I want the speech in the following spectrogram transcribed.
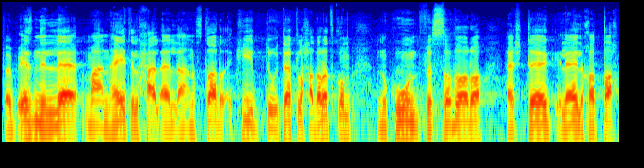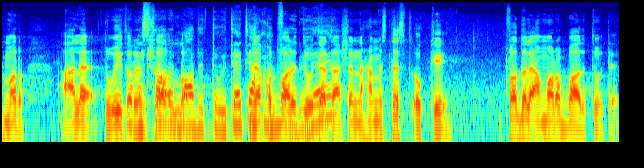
فبإذن الله مع نهاية الحلقة اللي هنستعرض أكيد تويتات لحضراتكم نكون في الصدارة هاشتاج الأهلي خط أحمر على تويتر إن شاء الله. بعض التويتات يا ناخد بعض. التويتات عشان نحمس ناس. أوكي. اتفضل يا عمارة ببعض التويتات.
